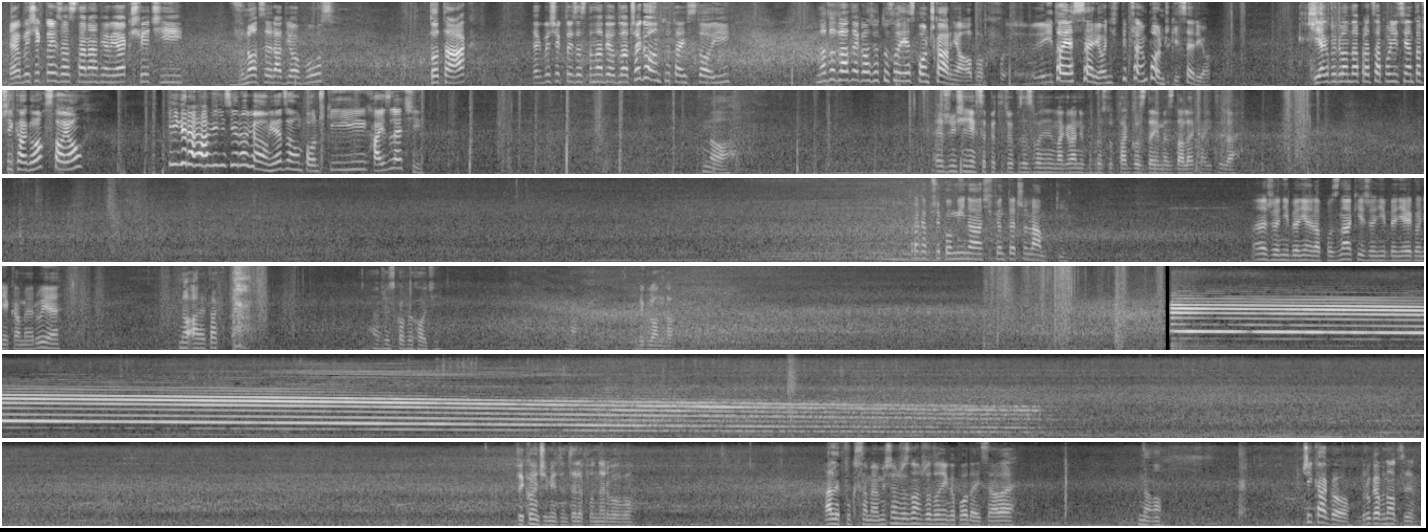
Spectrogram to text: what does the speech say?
Jakby się ktoś zastanawiał, jak świeci w nocy radiowóz, to tak. Jakby się ktoś zastanawiał, dlaczego on tutaj stoi, no to dlatego, że tu jest pączkarnia obok. I to jest serio, oni wpieprzają pączki, serio. I jak wygląda praca policjanta w Chicago? Stoją i generalnie nic nie robią. Jedzą pączki i hajs leci. No. A Jeżeli się nie chce pytać o zezwolenie na nagraniu, po prostu tak go zdejmę z daleka i tyle. Trochę przypomina świąteczne lampki. Ale że niby nie da poznaki, że niby jego nie kameruje. No ale tak a wszystko wychodzi. No, wygląda. Wykończy mnie ten telefon nerwowo. Ale fuksa miałem. Myślałem, że zdążę do niego podejść, ale... No. Chicago, druga w nocy.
